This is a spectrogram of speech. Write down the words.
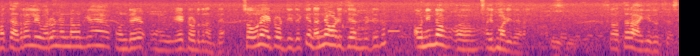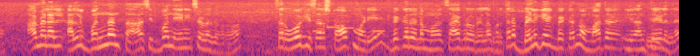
ಮತ್ತು ಅದರಲ್ಲಿ ವರುಣ್ ಅನ್ನೋನಿಗೆ ಒಂದೇ ಏಟ್ ಹೊಡೆದ್ರಂತೆ. ಸೊ ಅವನು ಏಟ್ ಹೊಡೆದಿದ್ದಕ್ಕೆ ನನ್ನೇ ಹೊಡಿತೆ ಅಂದ್ಬಿಟ್ಟಿದ್ದು ಅವ್ನು ಇನ್ನ ಇದು ಮಾಡಿದ್ದಾರೆ. ಸೊ ಆ ಥರ ಆಗಿರುತ್ತೆ ಸರ್. ಆಮೇಲೆ ಅಲ್ಲಿ ಅಲ್ಲಿಗೆ ಬಂದಂಥ ಸಿಬ್ಬಂದಿ ಏನಕ್ಕೆ ಹೇಳೋದವರು ಸರ್ ಹೋಗಿ ಸರ್ ಸ್ಟಾಪ್ ಮಾಡಿ. ಬೇಕಾದ್ರೆ ನಮ್ಮ ಸಾಹೇಬ್ರವರೆಲ್ಲ ಬರ್ತಾರೆ. ಬೆಳಿಗ್ಗೆ ಬೇಕಾದ್ರೆ ನಾವು ಮಾತ್ರ ಇದ್ ಅಂತ ಹೇಳಿದ್ರೆ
